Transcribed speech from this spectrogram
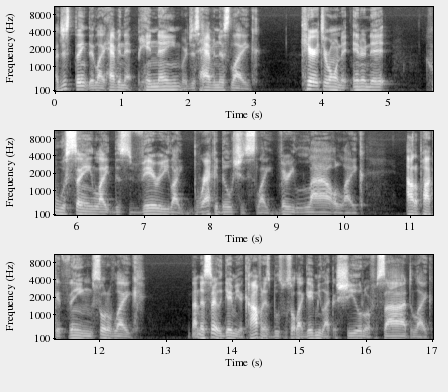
I just think that like having that pen name or just having this like character on the internet who was saying like this very like braggadocious, like very loud, like out of pocket thing, sort of like not necessarily gave me a confidence boost, but sort of like gave me like a shield or a facade to like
